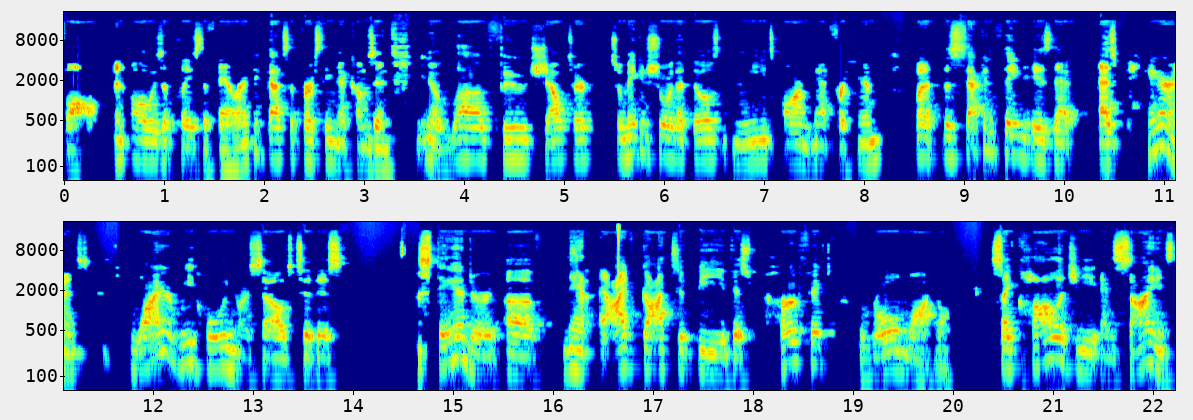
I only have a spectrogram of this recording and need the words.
fall and always a place to fail. And I think that's the first thing that comes in, you know, love, food, shelter. So making sure that those needs are met for him. But the second thing is that as parents, why are we holding ourselves to this standard of, man, I've got to be this perfect role model? Psychology and science,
